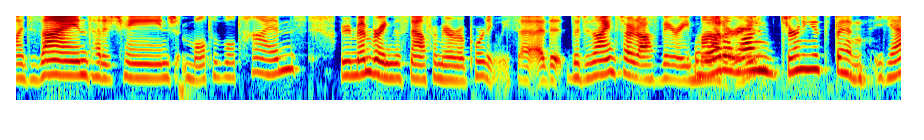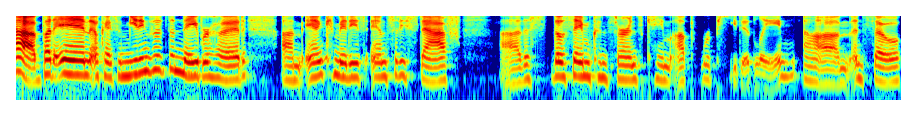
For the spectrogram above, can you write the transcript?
my designs had to change multiple times. I'm remembering this now from your reporting, Lisa. Uh, The, the design started off very modern. what a long journey it's been. Yeah, but in okay, so meetings with the neighborhood um, and committees and city staff, uh, this those same concerns came up repeatedly, um, and so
